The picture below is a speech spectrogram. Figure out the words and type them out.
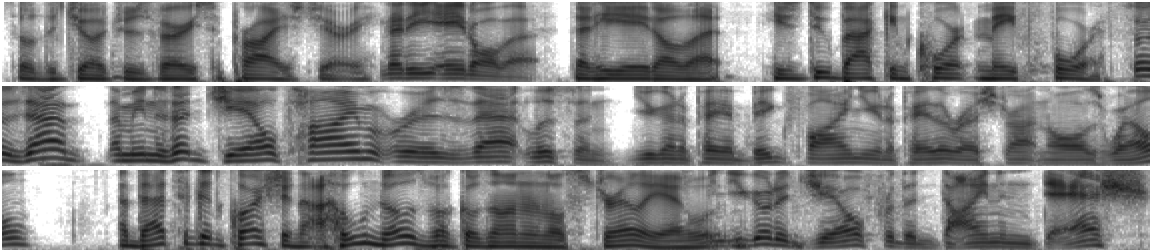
So the judge was very surprised, Jerry, That he ate all that. that he ate all that. He's due back in court May fourth. So is that? I mean, is that jail time or is that? Listen, you're going to pay a big fine. You're going to pay the restaurant and all as well. That's a good question. Uh, Who knows what goes on in Australia? And you go to jail for the dine and dash?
